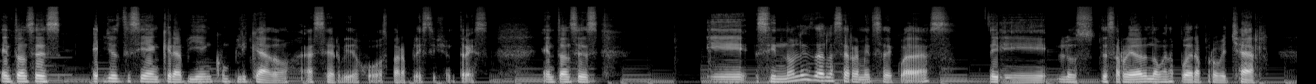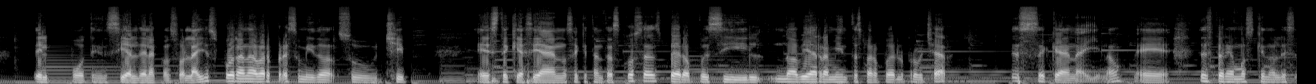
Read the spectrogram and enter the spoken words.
Entonces, ellos decían que era bien complicado hacer videojuegos para PlayStation 3. Entonces, eh, si no les das las herramientas adecuadas, eh, los desarrolladores no van a poder aprovechar el potencial de la consola. Ellos podrán haber presumido su chip este que hacía no sé qué tantas cosas, pero pues si no había herramientas para poderlo aprovechar, pues, se quedan ahí, ¿no? Eh, esperemos que no les...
